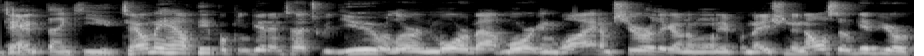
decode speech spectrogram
Jack, and thank you. Tell me how people can get in touch with you or learn more about Morgan White. I'm sure they're going to want information. And also give your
